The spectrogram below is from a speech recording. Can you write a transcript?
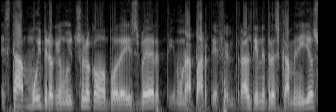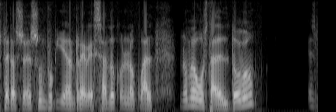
está muy pero que muy chulo como podéis ver, tiene una parte central, tiene tres caminillos, pero es un poquillo enrevesado, con lo cual no me gusta del todo. Es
